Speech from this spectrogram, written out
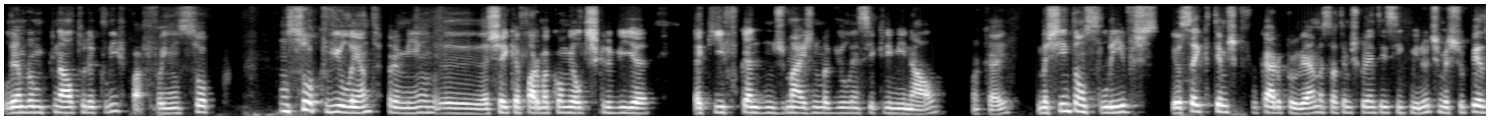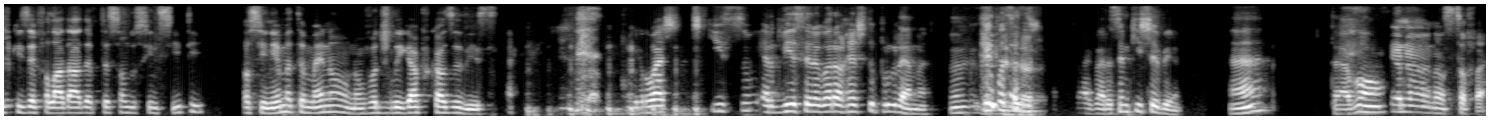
lembro-me que na altura que li, pá, foi um soco, um soco violento para mim. Uh, achei que a forma como ele descrevia aqui, focando-nos mais numa violência criminal, ok? Mas sintam-se livres. Eu sei que temos que focar o programa, só temos 45 minutos, mas se o Pedro quiser falar da adaptação do Sin City, ao cinema também não, não vou desligar por causa disso. Eu acho que isso era, devia ser agora o resto do programa. O que é que vocês agora? Sempre quis saber. Hã? Tá bom. Eu não, não sou fã.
